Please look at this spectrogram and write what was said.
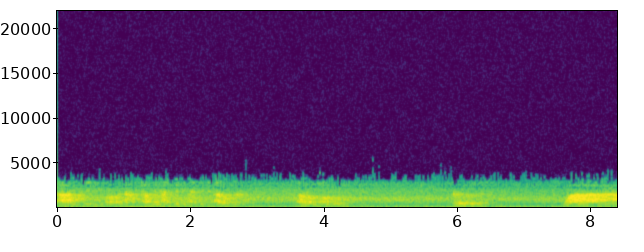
ทานศีลภาวนาทำยังไงเป็นยังไงเป็นอารมณ์นะอารมณ์ของบุญคือวาง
